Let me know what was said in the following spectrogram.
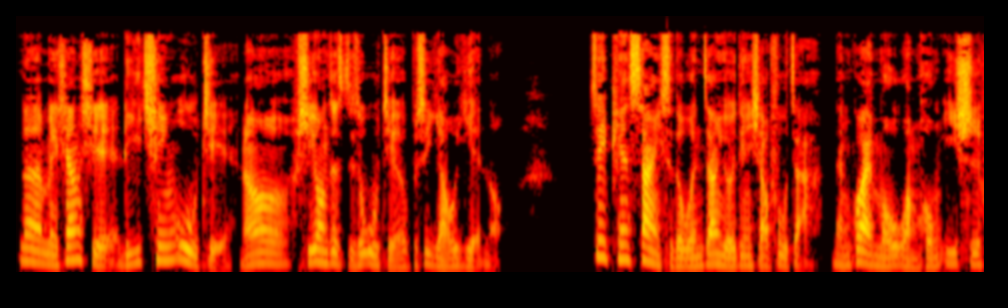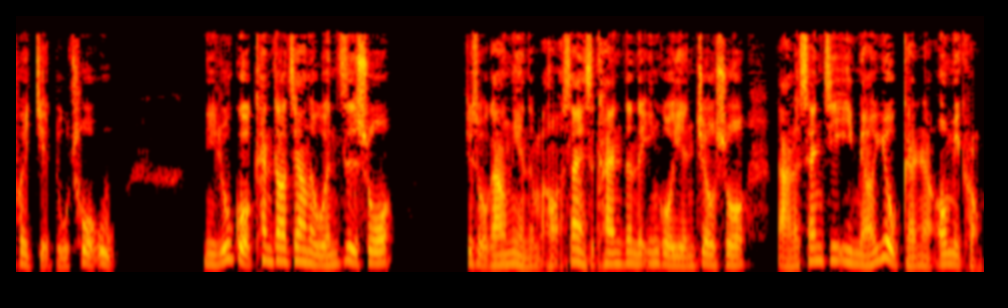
那美香写厘清误解，然后希望这只是误解而不是谣言哦。这篇 Science 的文章有一点小复杂，难怪某网红医师会解读错误。你如果看到这样的文字说。就是我刚刚念的嘛，哈，Science 刊登的英国研究说，打了三剂疫苗又感染 Omicron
